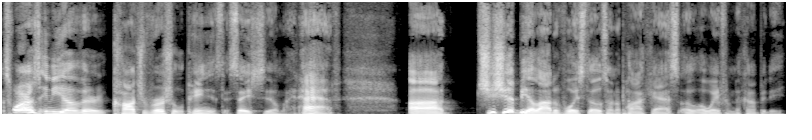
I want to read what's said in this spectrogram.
As far as any other controversial opinions that Sage Steele might have, uh, she should be allowed to voice those on a podcast away from the company.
